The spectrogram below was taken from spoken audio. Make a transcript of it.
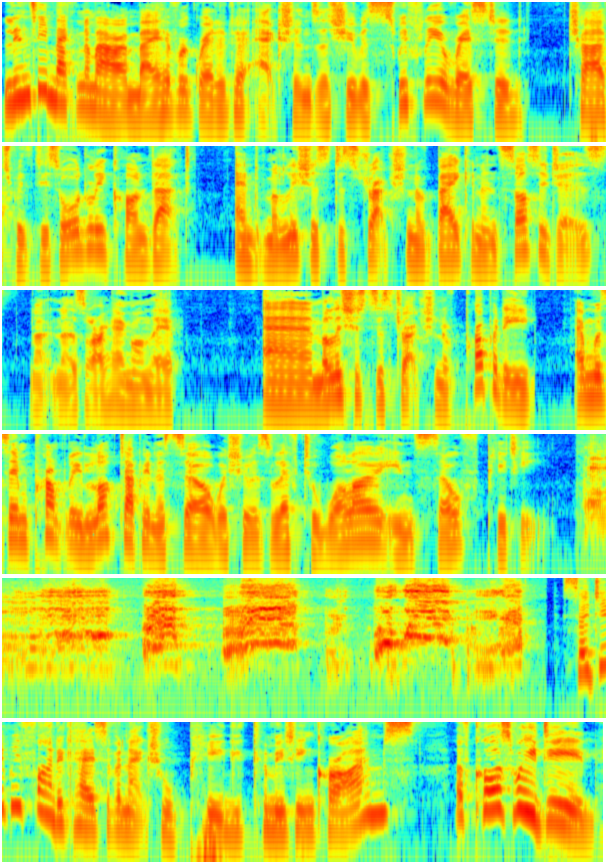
Lindsay McNamara may have regretted her actions as she was swiftly arrested, charged with disorderly conduct and malicious destruction of bacon and sausages. No, no, sorry, hang on there. And malicious destruction of property, and was then promptly locked up in a cell where she was left to wallow in self pity. So, did we find a case of an actual pig committing crimes? Of course we did,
